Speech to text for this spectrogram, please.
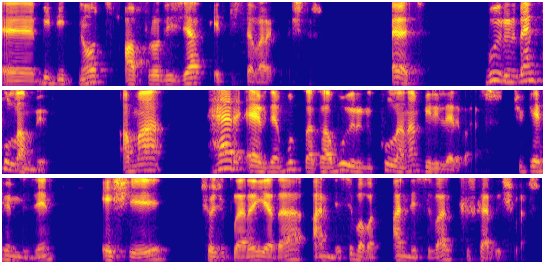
Ee, bir dipnot afrodizyak etkisi de var arkadaşlar. Evet bu ürünü ben kullanmıyorum. Ama her evde mutlaka bu ürünü kullanan birileri var. Çünkü hepimizin eşi, çocukları ya da annesi baba annesi var, kız kardeşi var.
